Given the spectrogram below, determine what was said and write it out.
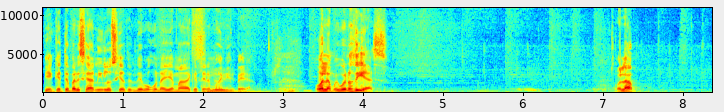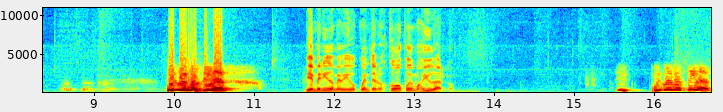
Bien, ¿qué te parece, Danilo, si atendemos una llamada que tenemos en espera? Hola, muy buenos días. Hola. Muy buenos días. Bienvenido, mi amigo. Cuéntenos, ¿cómo podemos ayudarlo? buenos días.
